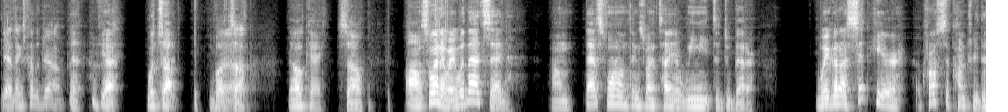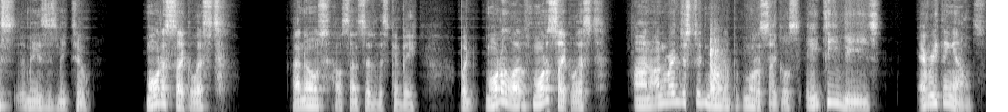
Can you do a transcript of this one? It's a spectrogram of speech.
Yeah, thanks for the job. Yeah. Yeah. What's up? What's Yeah. up? Okay. So, um, so anyway, with that said, um, that's one of the things when I tell you we need to do better. We're gonna sit here across the country. This amazes me too. Motorcyclists, I know how sensitive this can be, but motor motorcyclists on unregistered motor, motorcycles, ATVs, everything else,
